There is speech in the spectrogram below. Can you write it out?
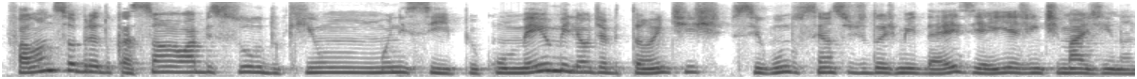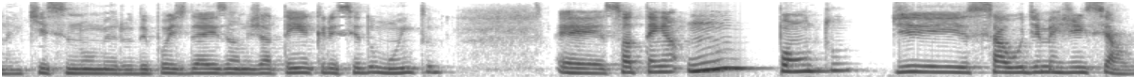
Falando sobre educação, é um absurdo que um município com meio milhão de habitantes, segundo o censo de 2010, e aí a gente imagina né, que esse número, depois de 10 anos, já tenha crescido muito, é, só tenha um ponto de saúde emergencial.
